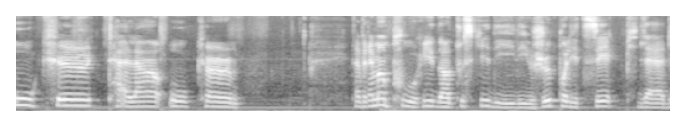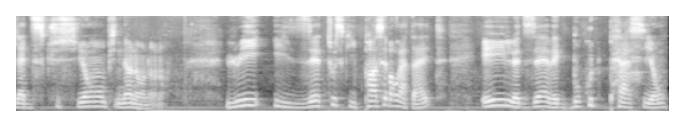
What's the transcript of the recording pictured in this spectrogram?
aucun talent, aucun... était vraiment pourri dans tout ce qui est des, jeux politiques, puis de la discussion, puis non, non, non, non. Lui, il disait tout ce qui passait par la tête, et il le disait avec beaucoup de passion,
